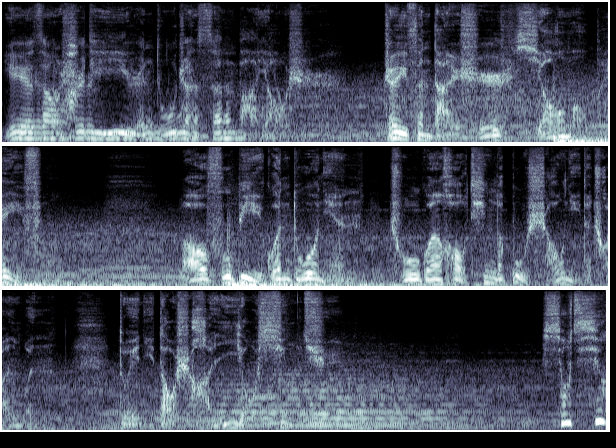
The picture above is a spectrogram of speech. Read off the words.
叶藏师弟一人独占三把钥匙，这份胆识，萧某佩服。老夫闭关多年，出关后听了不少你的传闻，对你倒是很有兴趣。萧清，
